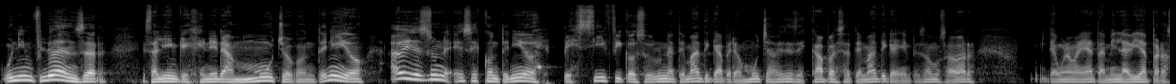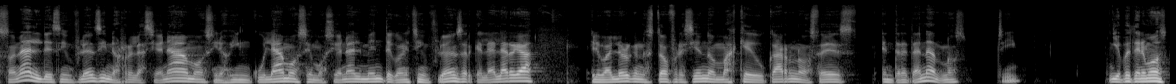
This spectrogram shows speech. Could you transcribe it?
Un influencer es alguien que genera mucho contenido. A veces ese es contenido específico sobre una temática, pero muchas veces escapa esa temática y empezamos a ver de alguna manera también la vida personal de ese influencer y nos relacionamos y nos vinculamos emocionalmente con este influencer que a la larga el valor que nos está ofreciendo más que educarnos es entretenernos, ¿sí? Y después tenemos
